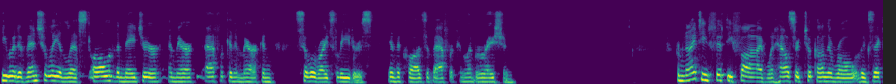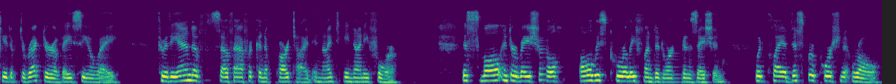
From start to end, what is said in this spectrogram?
He would eventually enlist all of the major African American civil rights leaders in the cause of African liberation. From 1955, when Houser took on the role of executive director of ACOA, through the end of South African apartheid in 1994, this small interracial, always poorly funded organization would play a disproportionate role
